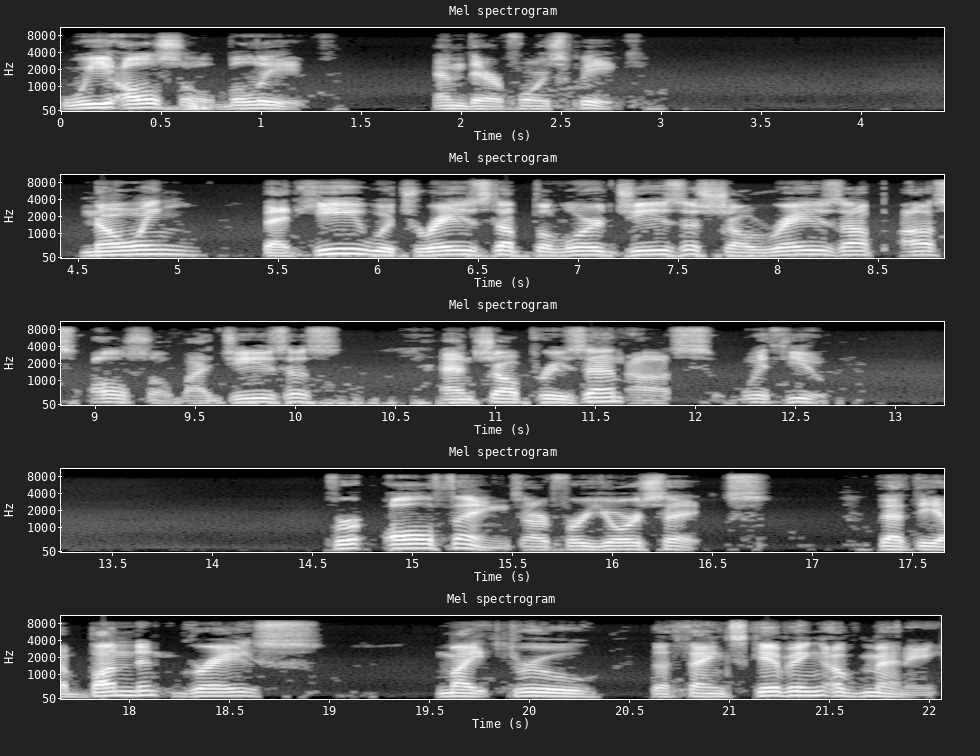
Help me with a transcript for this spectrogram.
We also believe, and therefore speak. Knowing that he which raised up the Lord Jesus shall raise up us also by Jesus, and shall present us with you. For all things are for your sakes, that the abundant grace might through the thanksgiving of many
